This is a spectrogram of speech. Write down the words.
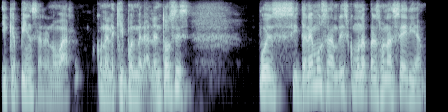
y que piensa renovar con el equipo Esmeralda. Entonces, pues si tenemos a Ambris como una persona seria,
